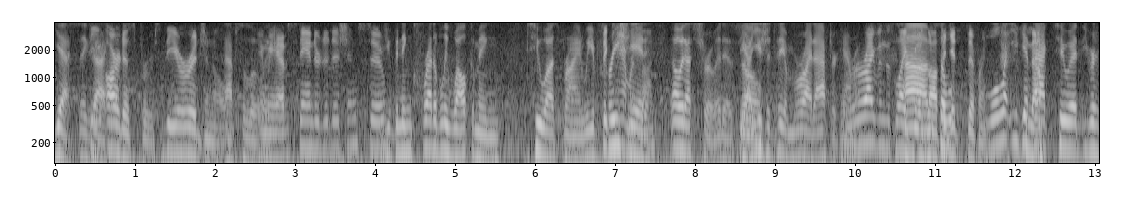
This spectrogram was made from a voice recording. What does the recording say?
Yes, exactly. The artist proofs, the originals. Absolutely. And we have standard editions too. You've been incredibly welcoming to us, Brian. We appreciate it. Oh, that's true. It is. yeah, you should see them right after camera. Right when this light goes Um, off, so it gets different. We'll let you get No. back to it. You were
